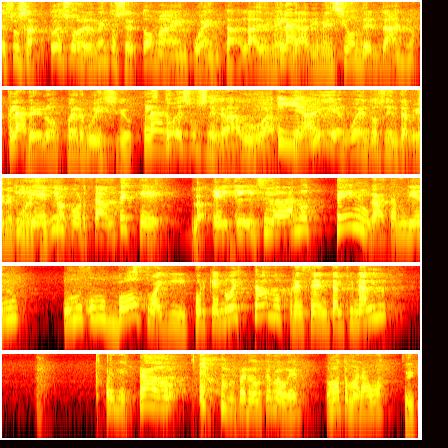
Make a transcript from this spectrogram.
eh, Susan, todos esos elementos se toman en cuenta, la, Claro. la dimensión del daño, Claro. de los perjuicios, Claro. todo eso se gradúa y, Y es- ahí el juez entonces interviene con y el es fiscal. importante que La- el, el ciudadano tenga también un, un voto allí, porque no estamos presentes. Al final, el Estado, perdón que me voy, vamos a tomar agua. Sí.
